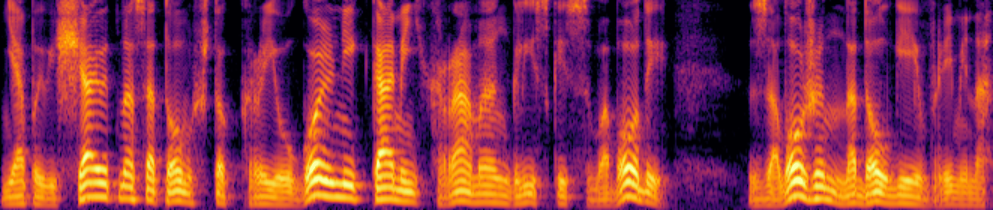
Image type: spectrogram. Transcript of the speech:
не оповещают нас о том, что краеугольный камень храма английской свободы заложен на долгие времена.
